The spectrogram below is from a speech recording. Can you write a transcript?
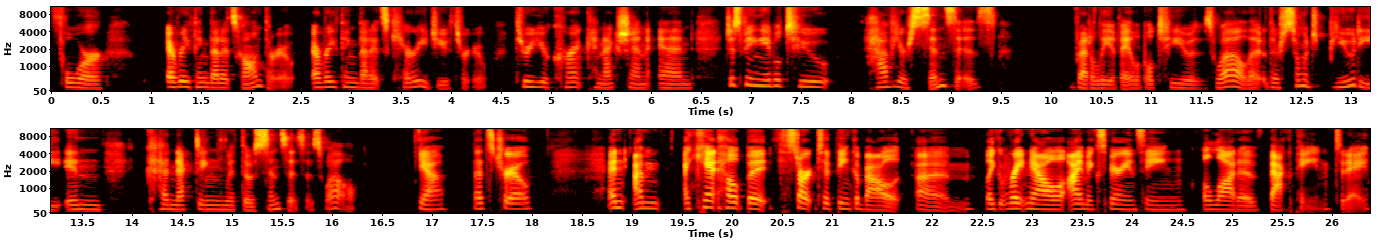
for everything that it's gone through, everything that it's carried you through, through your current connection, and just being able to have your senses readily available to you as well. There's so much beauty in connecting with those senses as well. Yeah, that's true. And I'm I can't help but start to think about um like right now I'm experiencing a lot of back pain today,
